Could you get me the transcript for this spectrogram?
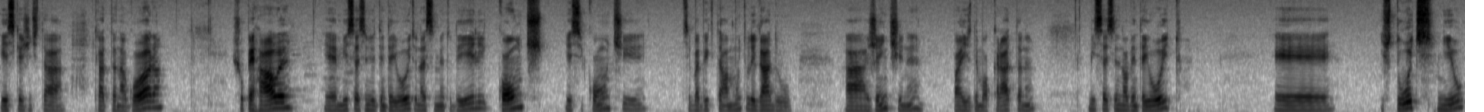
esse que a gente está tratando agora. Schopenhauer, é, 1788, o nascimento dele. Conte, esse Conte, você vai ver que está muito ligado a gente, né? País democrata, né? 1798. É, Stuart New.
